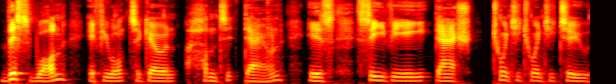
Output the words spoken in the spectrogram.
This one, if you want to go and hunt it down, is CVE 2022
